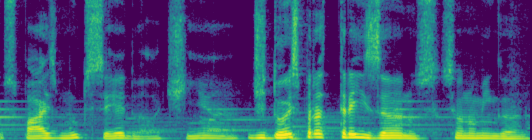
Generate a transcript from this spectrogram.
os pais muito cedo, ela tinha de dois para três anos, se eu não me engano.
